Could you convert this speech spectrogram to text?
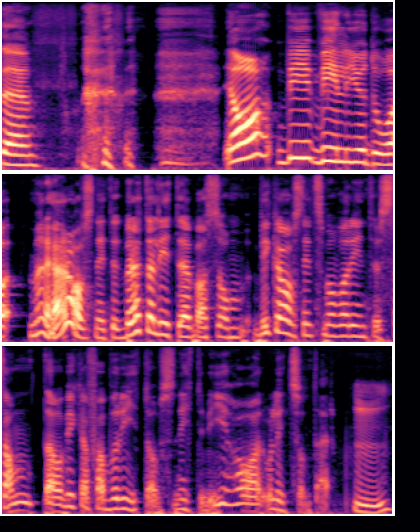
Ja, vi vill ju då med det här avsnittet berätta lite vad som, vilka avsnitt som har varit intressanta och vilka favoritavsnitt vi har och lite sånt där. Mm.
